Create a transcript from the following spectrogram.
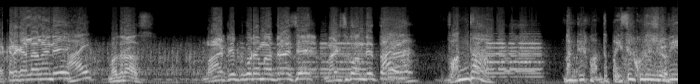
ఎక్కడికి వెళ్ళాలండి? మద్రాస్. మా ట్రిప్ కూడా మద్రాసే. మనిషికి వంద వంద? మన దగ్గర వంద పైసలు కూడా లేవే.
